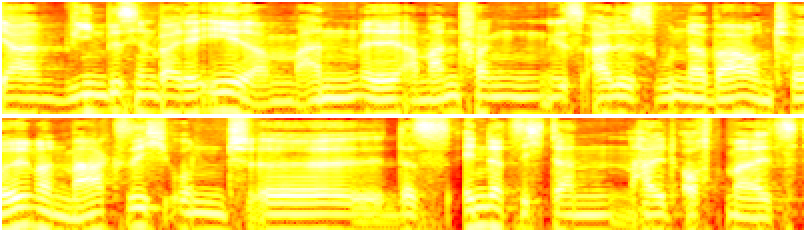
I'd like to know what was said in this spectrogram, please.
ja, wie ein bisschen bei der Ehe. Am, an, äh, am Anfang ist alles wunderbar und toll, man mag sich und äh, das ändert sich dann halt oftmals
